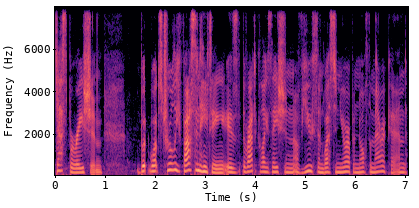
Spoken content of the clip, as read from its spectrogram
desperation. But what's truly fascinating is the radicalization of youth in Western Europe and North America and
